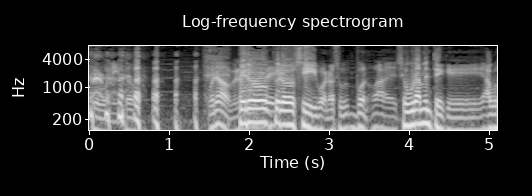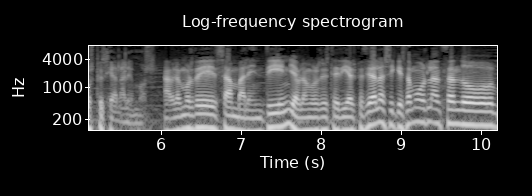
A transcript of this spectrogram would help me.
Qué bonito. Bueno, pero, de- pero sí, bueno, bueno, eh, seguramente que algo especial haremos. Hablamos de San Valentín y hablamos de este día especial, así que estamos lanzando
